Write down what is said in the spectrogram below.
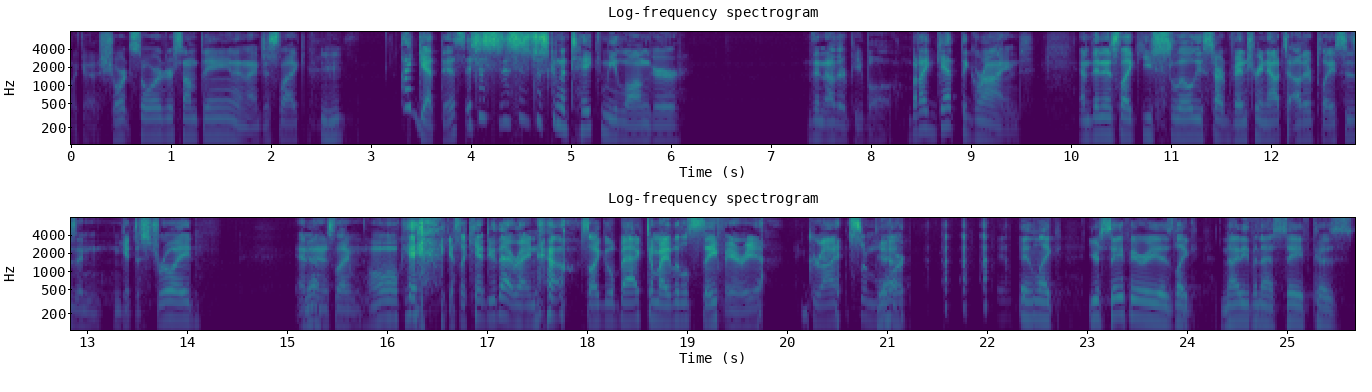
like a short sword or something, and I just like Mhm. I get this. It's just this is just gonna take me longer than other people, but I get the grind. And then it's like you slowly start venturing out to other places and get destroyed. And then it's like, oh, okay, I guess I can't do that right now. So I go back to my little safe area, grind some Yeah. more. and like your safe area is like not even that safe because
